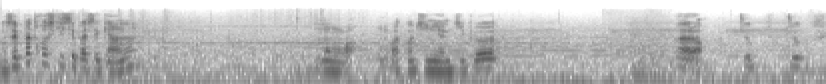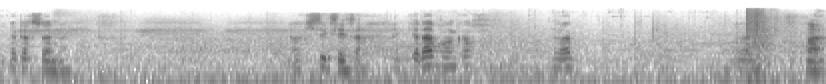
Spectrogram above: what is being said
On sait pas trop ce qui s'est passé quand même. Bon, on va continuer un petit peu. Alors, tchoup, tchoup, il a personne. Alors qui c'est que c'est ça Un cadavre encore Hop. Ouais. Voilà.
